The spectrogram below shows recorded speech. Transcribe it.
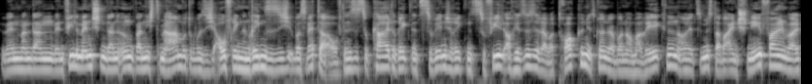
wenn man dann, wenn viele Menschen dann irgendwann nichts mehr haben, worüber sie sich aufregen, dann regen sie sich übers Wetter auf. Dann ist es zu kalt, regnet es zu wenig, regnet es zu viel. Ach, jetzt ist es aber trocken, jetzt könnte aber noch mal regnen. Oh, jetzt müsste aber ein Schnee fallen, weil,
